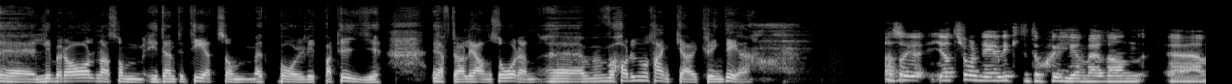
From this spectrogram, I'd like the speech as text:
eh, Liberalerna som identitet som ett borgerligt parti efter alliansåren. Eh, har du några tankar kring det? Alltså, jag, jag, tror det är viktigt att skilja mellan eh,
